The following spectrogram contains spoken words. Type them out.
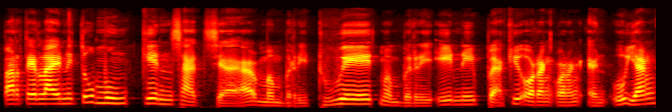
partai lain itu mungkin saja memberi duit, memberi ini bagi orang-orang NU yang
